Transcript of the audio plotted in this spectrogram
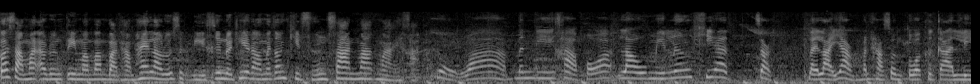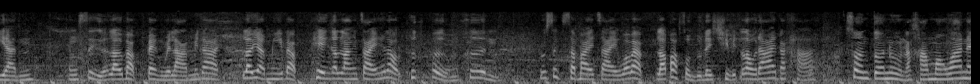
ก็สามารถเอาดนตรีมาบำบัดทำให้เรารู้สึกดีขึ้นโดยที่เราไม่ต้องคิดฟุ้งซ่านมากมายค่ะ หนูว่ามันดีค่ะ เพราะว่าเรามีเรื่องเครียดจากหลาย ๆ อย่างปัญหาส่วนตัวคือการเรียนหนังสือเราแบบแบ่งเวลาไม่ได้ เราอยากมีแบบเพลงกำลังใจให้เราทึกเหิมขึ้น รู้สึกสบายใจว่าแบบเราปรับสมดุลในชีวิตเราได้นะคะ ส่วนตัวหนูนะคะมองว่าใน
